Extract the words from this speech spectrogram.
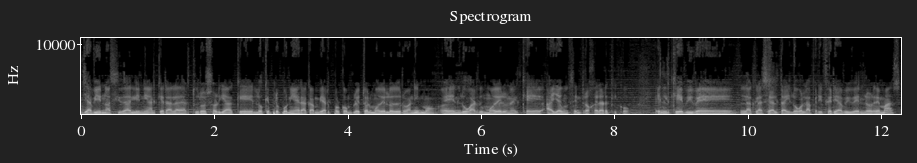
ya había una ciudad lineal que era la de Arturo Soria, que lo que proponía era cambiar por completo el modelo de urbanismo. En lugar de un modelo en el que haya un centro jerárquico en el que vive la clase alta y luego en la periferia viven los demás,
